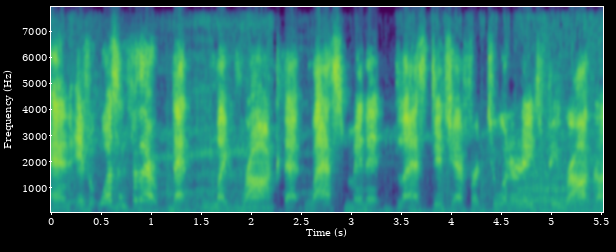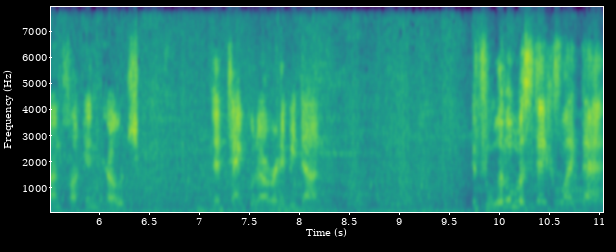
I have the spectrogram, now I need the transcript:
And if it wasn't for that that like rock, that last minute, last ditch effort, 200 HP rock on fucking coach, the tank would already be done. It's little mistakes like that.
